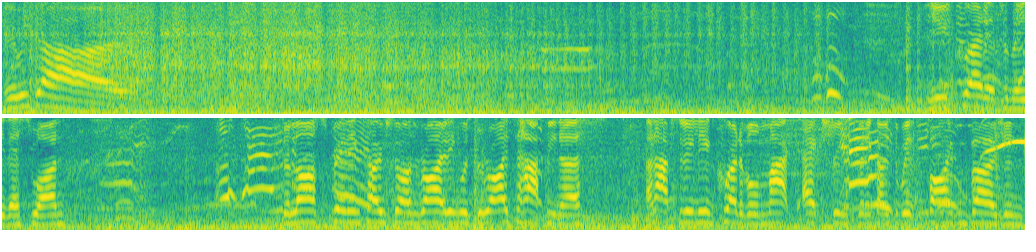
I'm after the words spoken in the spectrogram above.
Here we go. New credit for me this one. The last spinning coaster I was riding was the Ride to Happiness, an absolutely incredible Mack Extreme spinning coaster with five inversions,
